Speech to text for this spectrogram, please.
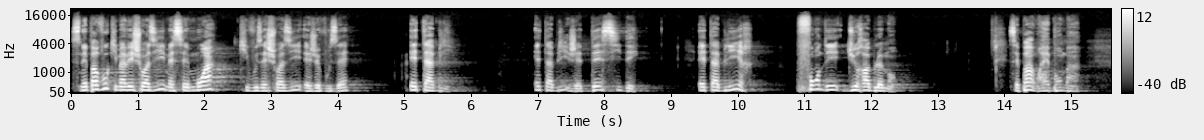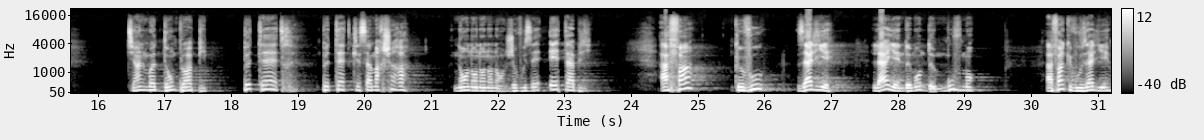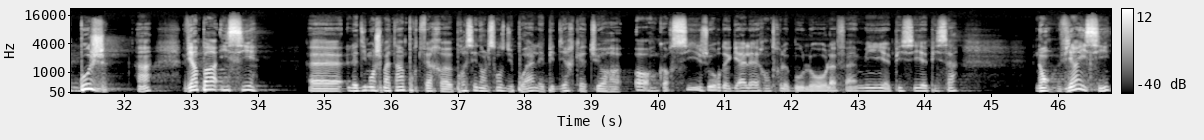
Ce n'est pas vous qui m'avez choisi, mais c'est moi qui vous ai choisi et je vous ai établi. Établi, j'ai décidé. Établir, fonder durablement. C'est pas, ouais, bon, ben, tiens le mode d'emploi, puis peut-être, peut-être que ça marchera. Non, non, non, non, non, je vous ai établi afin que vous alliez. Là, il y a une demande de mouvement. Afin que vous alliez. Bouge. Hein. Viens pas ici euh, le dimanche matin pour te faire euh, brosser dans le sens du poil et puis te dire que tu auras oh, encore six jours de galère entre le boulot, la famille, et puis ci, et puis ça. Non, viens ici.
